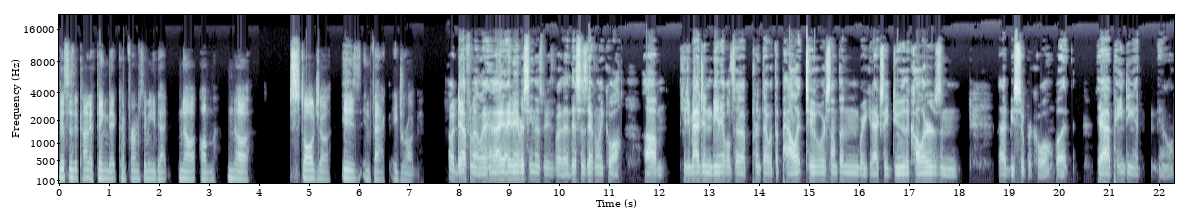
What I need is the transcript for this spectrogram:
This is the kind of thing that confirms to me that no um no, nostalgia is in fact a drug. Oh, definitely. I I never seen this before. This is definitely cool. Um, could you imagine being able to print that with the palette too, or something where you could actually do the colors, and that'd be super cool. But yeah, painting it, you know,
